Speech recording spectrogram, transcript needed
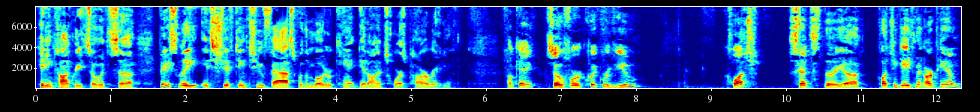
hitting concrete. So it's basically, it's shifting too fast where the motor can't get on its horsepower rating. Okay, so for a quick review, clutch sets the clutch engagement RPM.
